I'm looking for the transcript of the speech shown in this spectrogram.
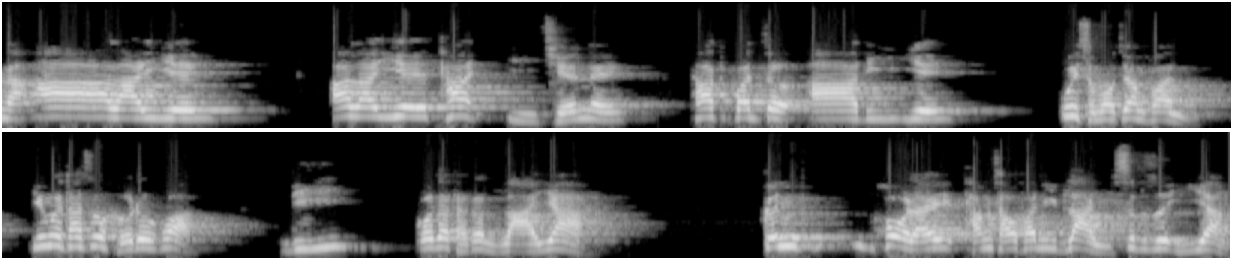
那阿拉耶，阿拉耶，他以前呢，他翻这阿利耶，为什么这样翻？因为他是河的话，离国家台的来呀，跟后来唐朝翻译赖是不是一样？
